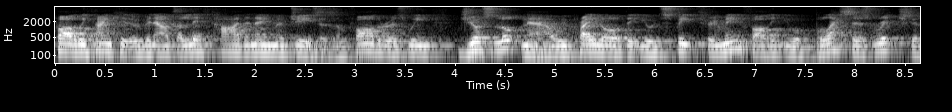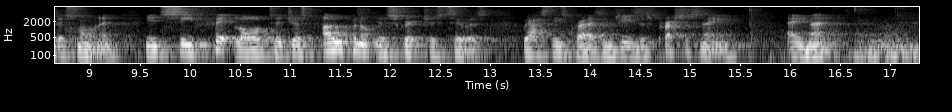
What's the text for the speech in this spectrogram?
Father, we thank you that we've been able to lift high the name of Jesus. And Father, as we just look now, we pray, Lord, that you would speak through me. Father, that you would bless us richly this morning. You'd see fit, Lord, to just open up your scriptures to us. We ask these prayers in Jesus' precious name. Amen. Amen.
